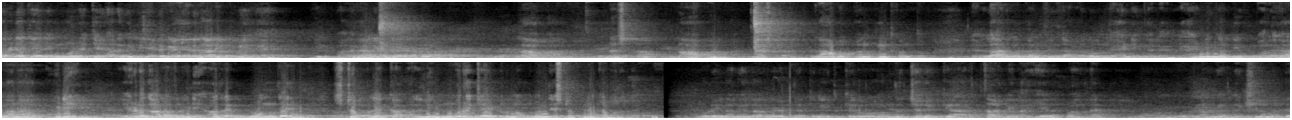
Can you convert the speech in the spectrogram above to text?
ಎರಡು ಜೇರಿ, ಮೂರು ಹೆಜ್ಜೆ ಇಲ್ಲಿ ಎಡಗ ಎಡಗಾಲ ಇಟ್ಟ ಮೇಲೆ. ಇಲ್ಲಿ ಬಲಗಾಲ ಇಟ್ಟು ಲಾಭ, ನಷ್ಟ ಲಾಭ ನಷ್ಟ, ಲಾಭ ಬಂದು ನಿಂತ್ಕೊಂತು. ಎಲ್ಲರಿಗೂ ಕನ್ಫ್ಯೂಸ್ ಆಗೋದು ಲ್ಯಾಂಡಿಂಗಲ್ಲೇ. ಲ್ಯಾಂಡಿಂಗಲ್ಲಿ ನೀವು ಬಲಗಾಲನ ಇಡಿ. ಎಡಗಾಲ ಆದರೂ ಇಡಿ. ಆದರೆ ಒಂದೇ ಸ್ಟೆಪ್ ಲೆಕ್ಕ. ಅಲ್ಲಿ ಮೂರು ಹೆಜ್ಜೆ ಇಟ್ರು ಒಂದೇ ಸ್ಟೆಪ್ ಲೆಕ್ಕ ಬರುತ್ತೆ ನೋಡಿ, ನಾನು ಎಲ್ಲರಿಗೂ ಹೇಳ್ತಾ ಇರ್ತೀನಿ, ಇದು ಕೆಲವೊಂದು ಜನಕ್ಕೆ ಅರ್ಥ ಆಗಲಿಲ್ಲ. ಏನಪ್ಪ ಅಂದರೆ, ನಮಗೆ ದಕ್ಷಿಣ ಮಧ್ಯ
